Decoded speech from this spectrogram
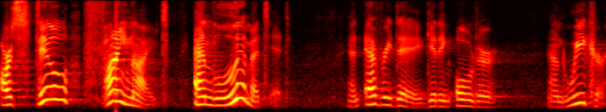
are still finite and limited, and every day getting older and weaker.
